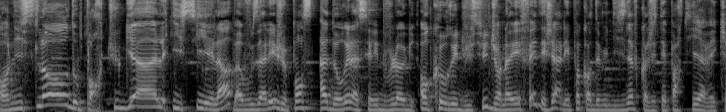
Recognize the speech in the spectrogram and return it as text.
en Islande, au Portugal, ici et là. Bah vous allez, je pense, adorer la série de vlogs en Corée du Sud. J'en avais fait déjà à l'époque en 2019 quand j'étais parti avec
